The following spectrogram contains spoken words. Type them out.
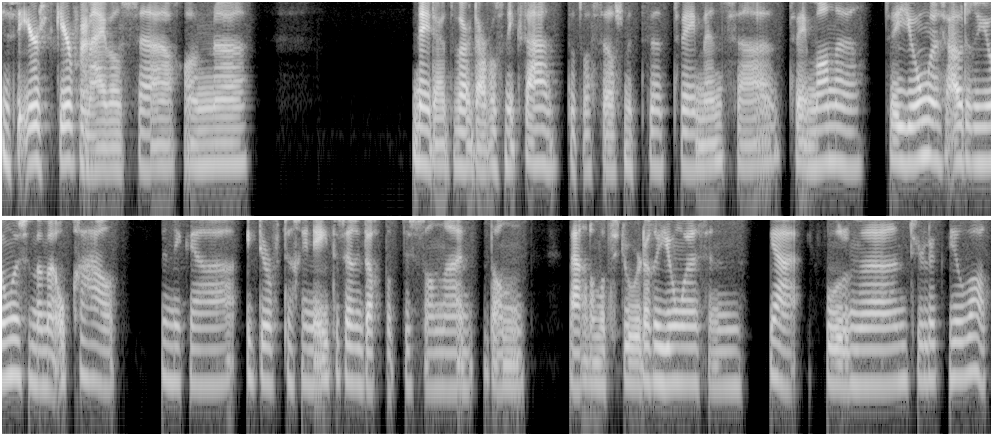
Dus de eerste keer voor Ja. mij was eh, gewoon, eh, nee, daar, daar, daar was niks aan. Dat was zelfs met eh, twee mensen, twee mannen, twee jongens, oudere jongens, hebben mij opgehaald. En ik, ik durfde geen te zeggen. Ik dacht, dat is dan, dan waren dan wat stoerdere jongens. En ja, ik voelde me natuurlijk heel wat.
